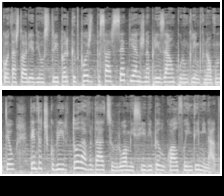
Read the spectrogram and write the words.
Conta a história de um stripper que, depois de passar sete anos na prisão por um crime que não cometeu, tenta descobrir toda a verdade sobre o homicídio pelo qual foi incriminado.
